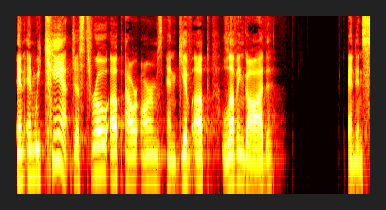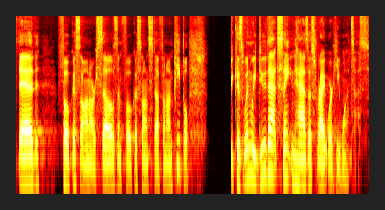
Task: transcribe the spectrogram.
And, and we can't just throw up our arms and give up loving God and instead focus on ourselves and focus on stuff and on people. Because when we do that, Satan has us right where he wants us.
